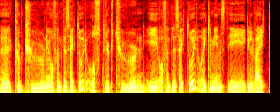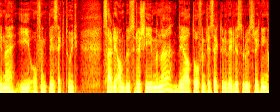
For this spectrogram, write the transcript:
eh, kulturen i offentlig sektor og strukturen i offentlig sektor, og ikke minst regelverkene i offentlig sektor. Særlig anbudsregimene, det at offentlig sektor i veldig stor utstrekning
